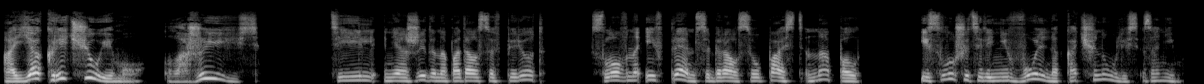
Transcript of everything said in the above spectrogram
А я кричу ему «Ложись!». Тиль неожиданно подался вперед, словно и впрямь собирался упасть на пол, и слушатели невольно качнулись за ним.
